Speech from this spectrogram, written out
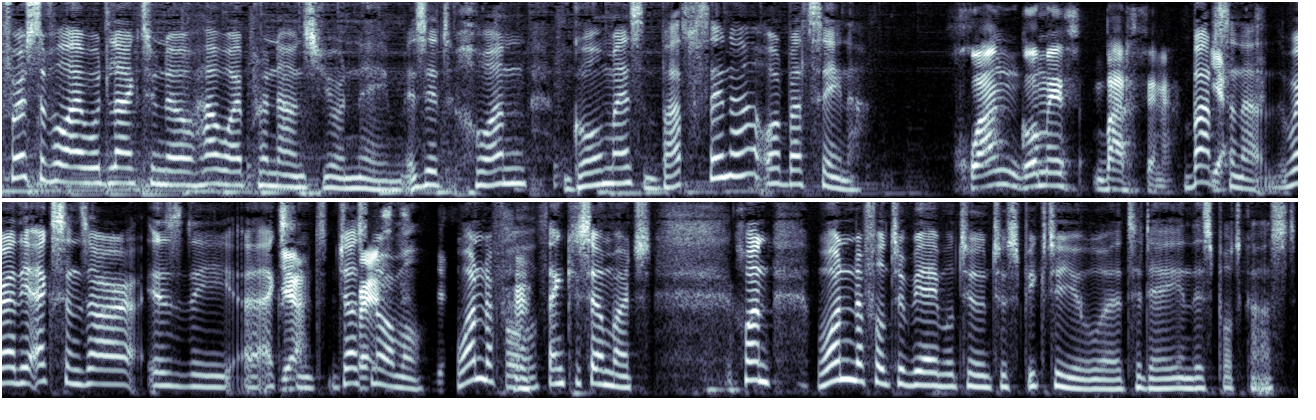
First of all, I would like to know how I pronounce your name. Is it Juan Gomez Barcena or Barcena? Juan Gomez Barcena. Barcena. Yeah. Where the accents are is the uh, accent yeah, just first. normal. Yeah. Wonderful. Thank you so much. Juan, wonderful to be able to, to speak to you uh, today in this podcast.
